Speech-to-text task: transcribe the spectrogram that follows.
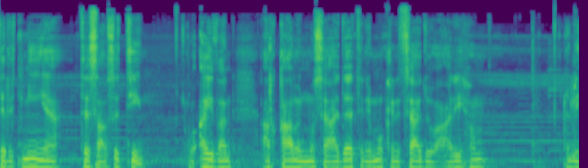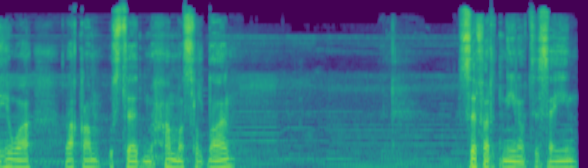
369 وأيضا أرقام المساعدات اللي ممكن تساعدوا عليهم اللي هو رقم أستاذ محمد سلطان صفر اثنين وتسعين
